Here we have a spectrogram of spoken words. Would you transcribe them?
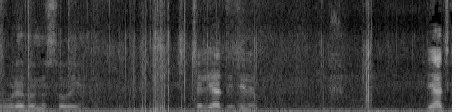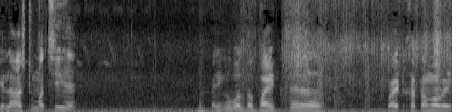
थोड़े पे मिस हो गई चली आती थी ना। ये आज की लास्ट मच्छी है। कहीं को बोलते बाइट बाइट ख़त्म हो गई।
